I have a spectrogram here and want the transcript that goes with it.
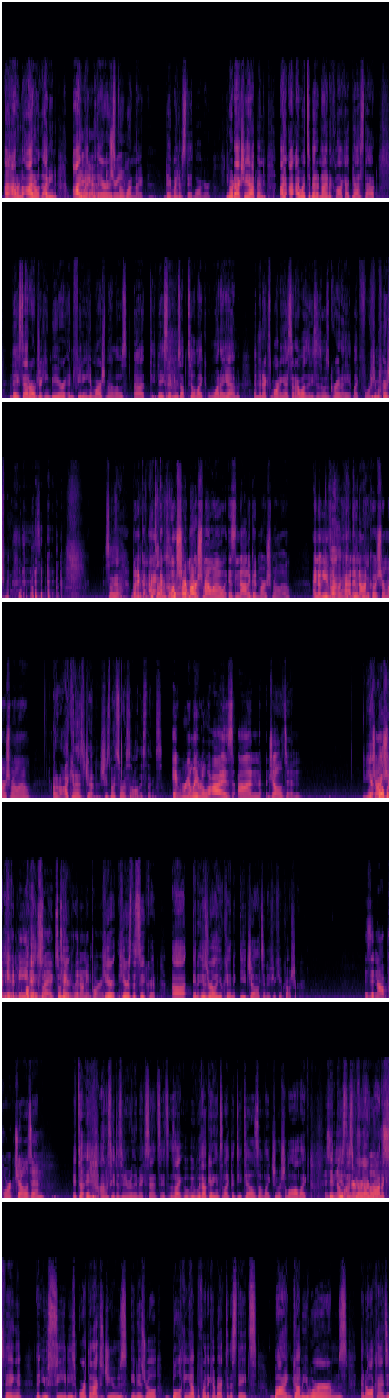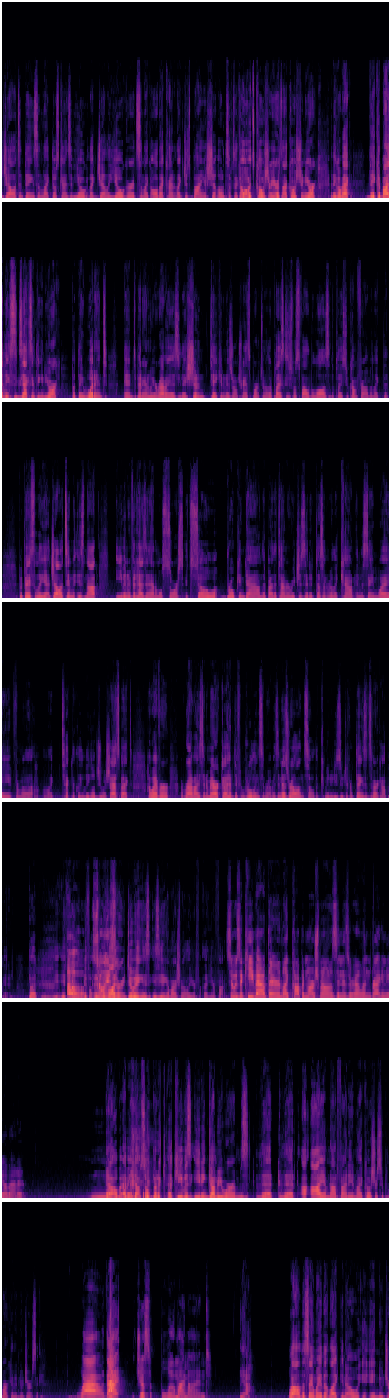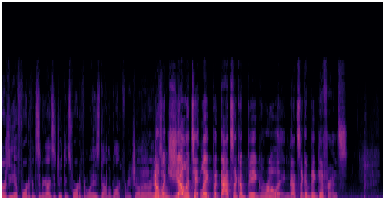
I, I don't know. I don't. I mean, I There went with Erez for one night. They might have stayed longer. You know what actually happened? I, I, I went to bed at nine o'clock. I passed out. They sat around drinking beer and feeding him marshmallows. Uh, th- they said he was up till like one a.m. And the next morning, I said, "How was it?" He says, "It was great. I ate like forty marshmallows." so yeah, But a, good a- time a I had kosher marshmallow is not a good marshmallow. I know you've Uh, never it had a non-kosher marshmallow. I don't know. I can ask Jen. She's my source on all these things. It really relies on gelatin, Yeah, which I well, but shouldn't he- even be eating okay, because so, I so here- don't eat pork. Here, here's the secret. Uh, in Israel, you can eat gelatin if you keep kosher. Is it not pork gelatin? It, do- it honestly doesn't even really make sense. It's, it's like w- without getting into like the details of like Jewish law, like Is it it no is this very ironic thing that you see these Orthodox Jews in Israel bulking up before they come back to the states, buying gummy worms and all kinds of gelatin things and like those kinds of yogurt, like jelly yogurts and like all that kind of like just buying a shitload of stuff. It's like, oh, it's kosher here, it's not kosher in New York, and they go back. They could buy the exact same thing in New York, but they wouldn't. And depending on who your rabbi is, they shouldn't take it in Israel and transport it to another place because you're supposed to follow the laws of the place you come from. And like, the, but basically, yeah, gelatin is not even if it has an animal source, it's so broken down that by the time it reaches it, it doesn't really count in the same way from a like technically legal Jewish aspect. However, rabbis in America have different rulings than rabbis in Israel, and so the communities do different things. It's very complicated. But if Oh, if, if, so if all you're doing is, is eating a marshmallow, you're you're fine. So is Akiva out there like popping marshmallows in Israel and bragging to you about it? No, but I mean no. So, but Ak- Akiva's eating gummy worms that that I, I am not finding in my kosher supermarket in New Jersey. Wow, that just blew my mind. Yeah. Well, the same way that like you know in, in New Jersey you have four different synagogues that do things four different ways down the block from each other, right? No, but gelatin, like, but that's like a big ruling. That's like a big difference.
